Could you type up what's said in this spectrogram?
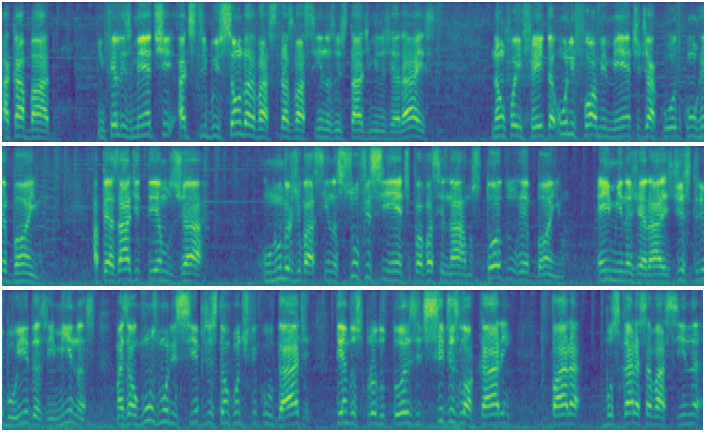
acabado. Infelizmente, a distribuição das vacinas no estado de Minas Gerais não foi feita uniformemente de acordo com o rebanho. Apesar de termos já um número de vacinas suficiente para vacinarmos todo o rebanho em Minas Gerais, distribuídas em Minas, mas alguns municípios estão com dificuldade, tendo os produtores de se deslocarem para buscar essa vacina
